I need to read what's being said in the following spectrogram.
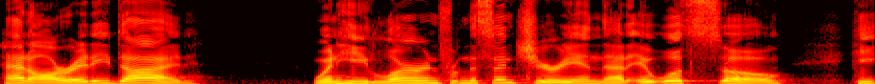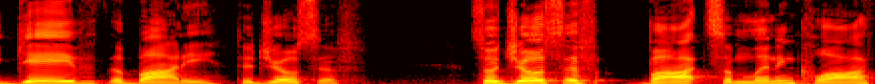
had already died. When he learned from the centurion that it was so, he gave the body to Joseph. So Joseph bought some linen cloth,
